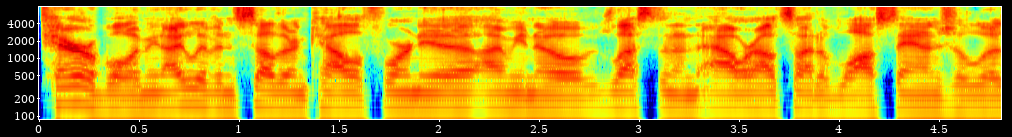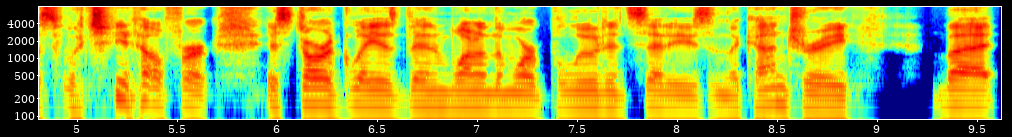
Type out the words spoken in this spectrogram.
terrible. I mean, I live in Southern California. I'm you know less than an hour outside of Los Angeles, which you know for historically has been one of the more polluted cities in the country. But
